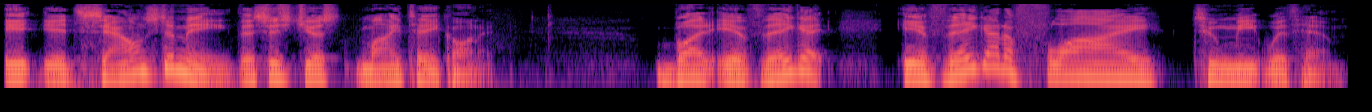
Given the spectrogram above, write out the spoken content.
it it sounds to me. This is just my take on it. But if they get if they got to fly to meet with him,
